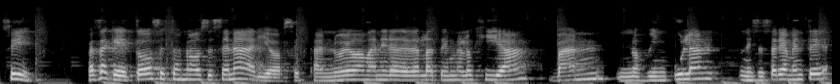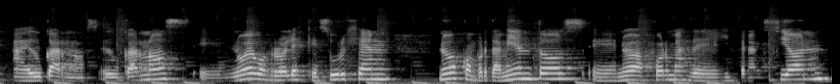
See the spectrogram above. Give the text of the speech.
Sí, Pasa que todos estos nuevos escenarios, esta nueva manera de ver la tecnología, van, nos vinculan necesariamente a educarnos, educarnos eh, nuevos roles que surgen, nuevos comportamientos, eh, nuevas formas de interacción.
